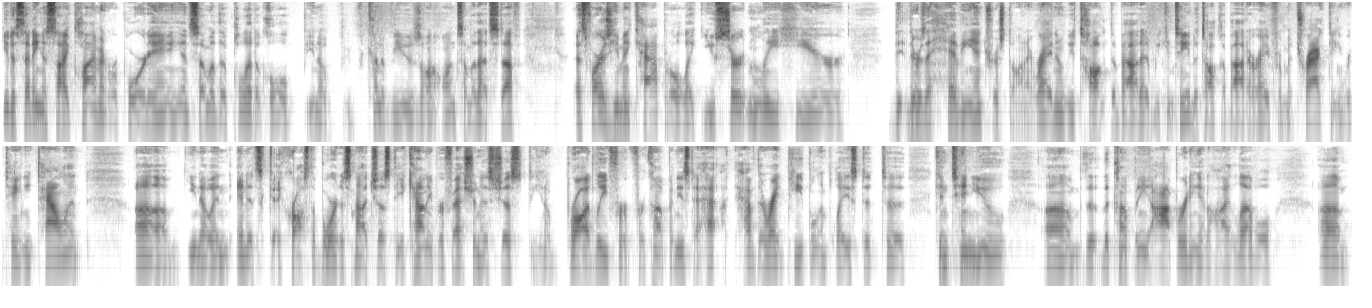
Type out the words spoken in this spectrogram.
you know, setting aside climate reporting and some of the political you know kind of views on, on some of that stuff. As far as human capital, like you certainly hear th- there's a heavy interest on it, right? And we talked about it. We continue to talk about it, right? From attracting, retaining talent, um, you know, and, and it's across the board. It's not just the accounting profession. It's just, you know, broadly for, for companies to ha- have the right people in place to, to continue, um, the, the company operating at a high level. Um,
